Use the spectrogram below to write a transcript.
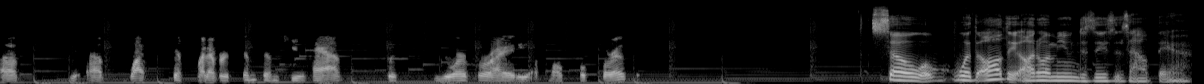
of, of what whatever symptoms you have your variety of multiple sclerosis. So, with all the autoimmune diseases out there,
